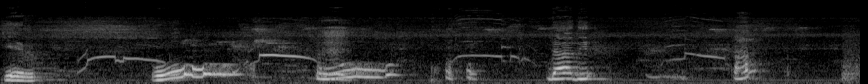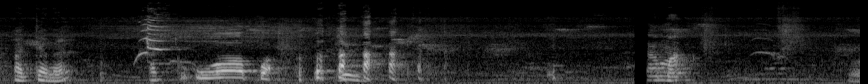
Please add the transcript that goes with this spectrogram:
കയറും ഓ ഓ ദാദി ആ അക്കന ഓപ്പ അമ്മ ഓ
